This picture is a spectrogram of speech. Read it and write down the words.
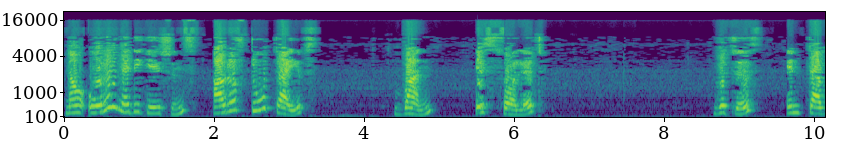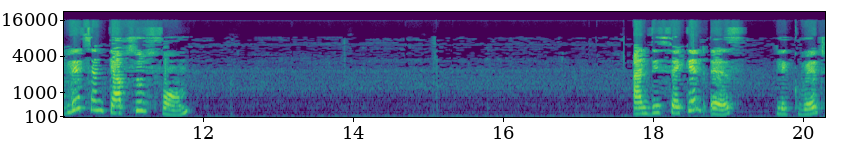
Now oral medications are of two types. One is solid which is in tablets and capsules form and the second is liquid.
